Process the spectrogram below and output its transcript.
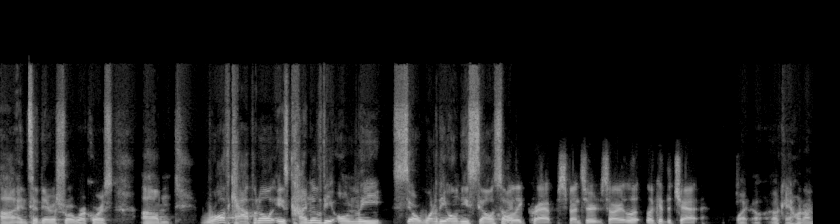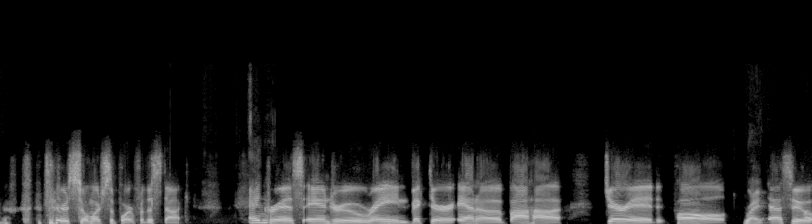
uh, and said they're a short workhorse. Um, Roth Capital is kind of the only, or one of the only sell side. holy crap spencer sorry look, look at the chat what? Oh, okay, hold on. there's so much support for this stock And chris andrew rain victor anna baha jared paul right, Yasu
